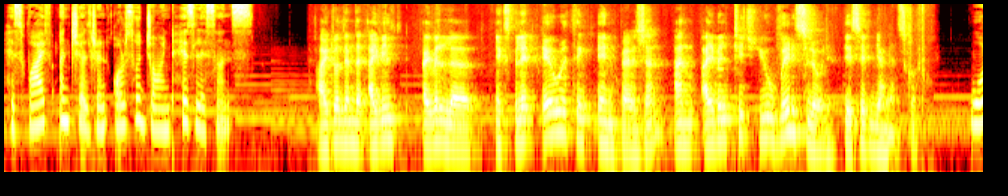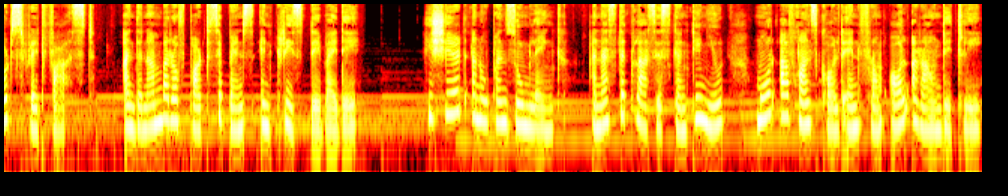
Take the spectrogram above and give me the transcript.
His wife and children also joined his lessons. I told them that I will I will uh, explain everything in Persian and I will teach you very slowly. They said, yeah, good. Word spread fast, and the number of participants increased day by day. He shared an open Zoom link, and as the classes continued, more Afghans called in from all around Italy.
